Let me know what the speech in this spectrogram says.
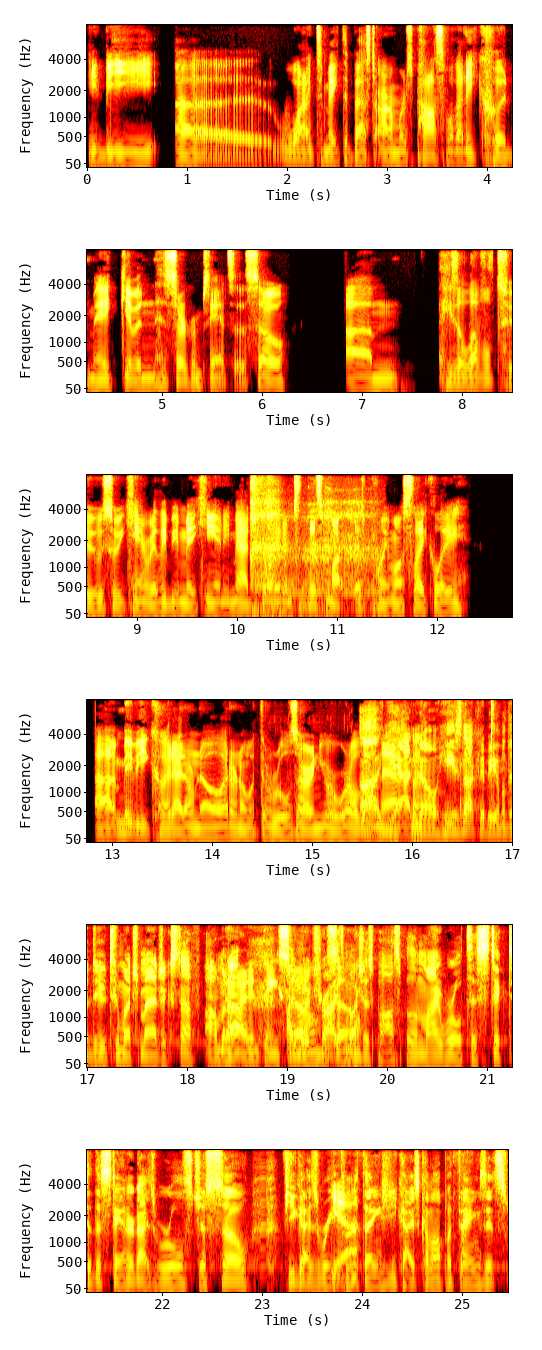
he'd be uh, wanting to make the best armors possible that he could make given his circumstances. So um, he's a level two, so he can't really be making any magical items at this this point, most likely. Uh, maybe he could. I don't know. I don't know what the rules are in your world Uh, on that. yeah, but- no, he's not going to be able to do too much magic stuff. I'm gonna I didn't think so. I'm going to try as much as possible in my world to stick to the standardized rules, just so if you guys read Yeah. through things, you guys come up with things, it's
